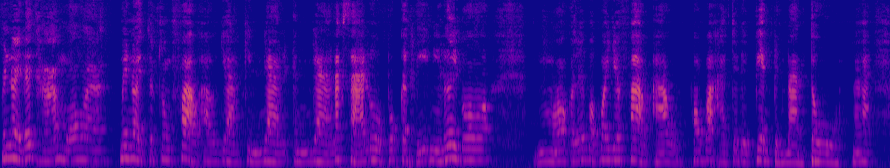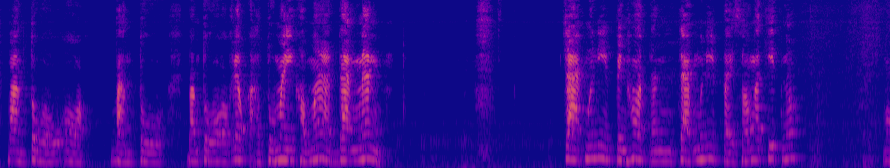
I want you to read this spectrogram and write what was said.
ไม่น้อยได้ถามหมอว่าไม่น้อยจะต้องเฝ้าเอายากินยาอันยารักษาโรคปกตินี่เลยบอ หมอก็เลยบอกว่าอย่าเฝ้าเอา เพราะว่าอาจจะได้เปลี่ยนเป็นบางตัวนะคะ บางตัวเอาออก บางตัว บางตัวออกแล้วก็เอาตัวใหม่เข้ามาดังนั้นจากมื้อนี้เป็นฮอดอันจากมื้อนี้ไปสองอาทิตย์เนาะหมอ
